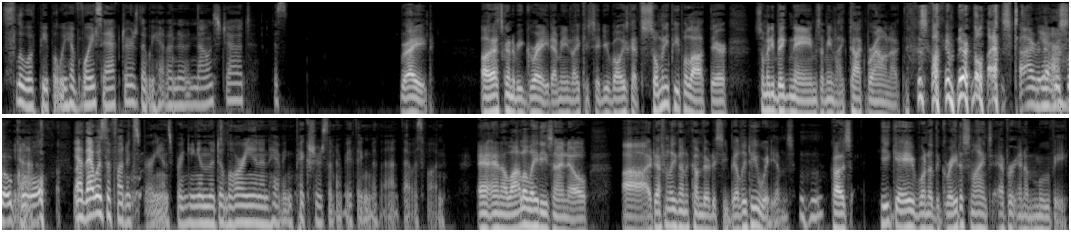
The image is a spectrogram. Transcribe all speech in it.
slew of people. We have voice actors that we haven't announced yet. Just right. Oh, that's going to be great. I mean, like you said, you've always got so many people out there, so many big names. I mean, like Doc Brown. I saw him there the last time, and yeah, that was so yeah. cool. yeah, that was a fun experience, bringing in the DeLorean and having pictures and everything with that. That was fun. And, and a lot of ladies I know uh, are definitely going to come there to see Billy Dee Williams because mm-hmm. he gave one of the greatest lines ever in a movie.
